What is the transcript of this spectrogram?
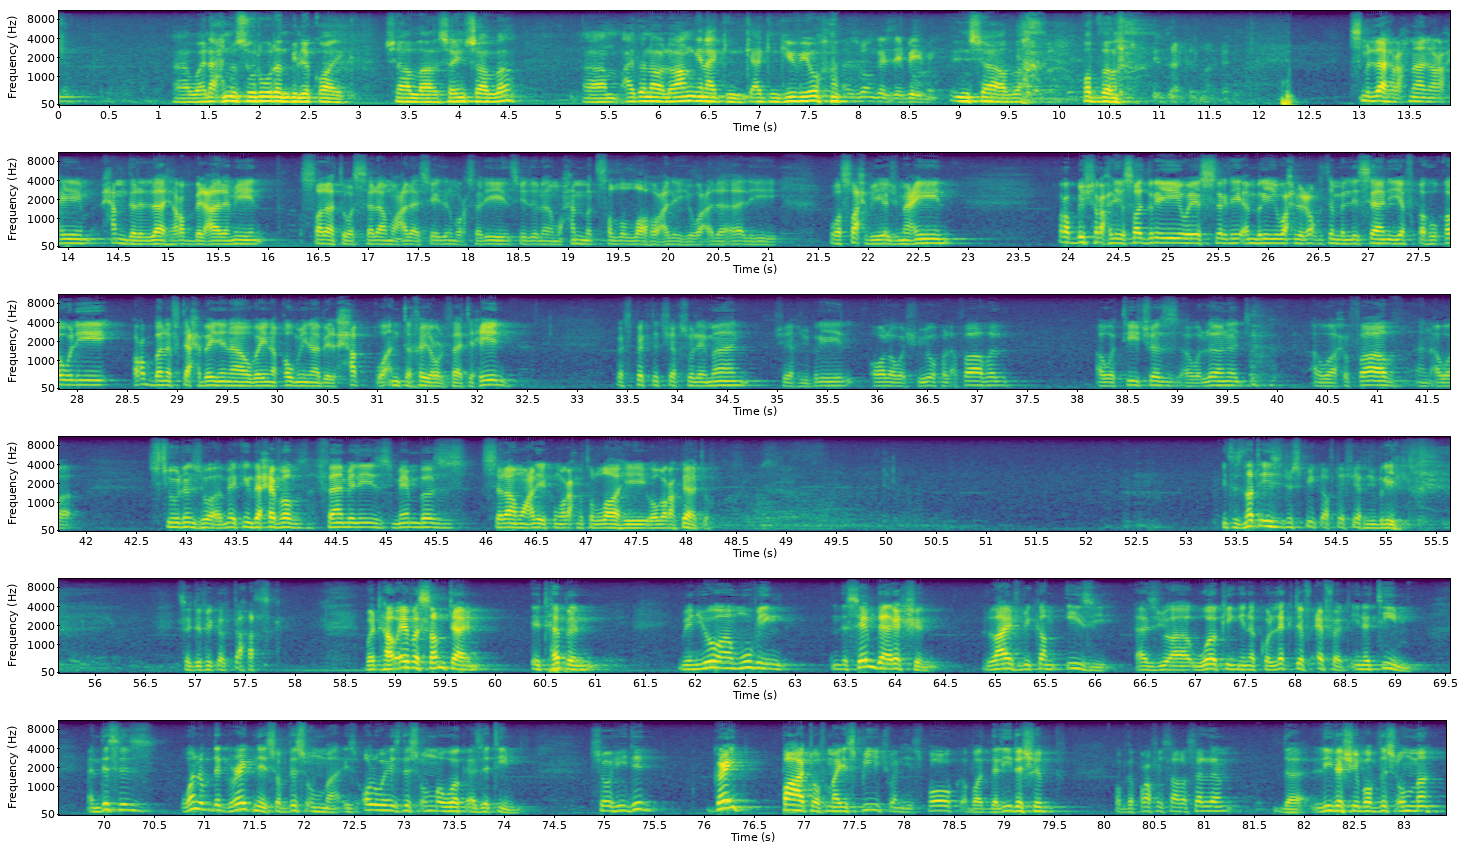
uh, ونحن سرورا بلقائك إن شاء الله so inshallah um, I don't know how long and I can, I can give you As long as they pay me. إن شاء الله تفضل بسم الله الرحمن الرحيم الحمد لله رب العالمين الصلاة والسلام على سيد المرسلين سيدنا محمد صلى الله عليه وعلى آله وصحبه أجمعين. رب اشرح لي صدري ويسر لي أمري واحلل عقدة من لساني يفقه قولي. ربنا افتح بيننا وبين قومنا بالحق وأنت خير الفاتحين. Respected Sheikh Suleiman, Sheikh Jibril, all our shuyukh al-afadil, our teachers, our learned, our hufaz and our students who are making the hifz, families, members, Alaikum wa rahmatullahi wa barakatuh. It is not easy to speak after Sheikh Jibreel. it's a difficult task. But however, sometime it happens when you are moving in the same direction, life become easy as you are working in a collective effort, in a team. And this is one of the greatness of this ummah is always this ummah work as a team. So he did great part of my speech when he spoke about the leadership of the Prophet ﷺ, the leadership of this ummah,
